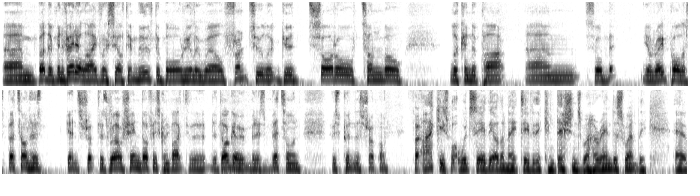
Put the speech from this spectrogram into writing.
Um, but they've been very lively. Celtic moved the ball really well. Front two look good. Soro, Turnbull, looking the part. Um, so, but you're right, Paul. It's Bitton who's getting stripped as well. Shane Duffy's come back to the, the dugout, but it's Bitton who's putting the strip on. For Aki's, what I would say the other night, David, the conditions were horrendous, weren't they? Uh,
